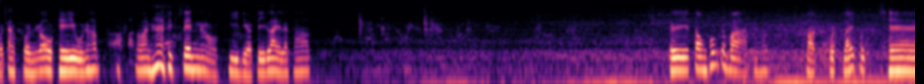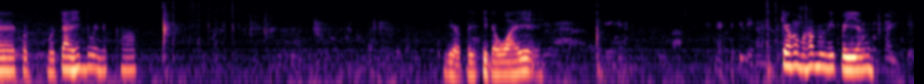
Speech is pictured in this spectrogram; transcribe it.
หัวตั้งโซนก็โอเคอยู่นะครับ ประมาณห้าสิบเซนโอ้พี่เดี๋ยวตีไล่แล้วครับไปตองพบกระบาดนะครับ ฝากกดไลค์ กดแชร์ กดหัวใจให้ด้วยนะครับ เดี๋ยวตีติดเอาไว้ชื่อเพลงอะไรนะแก้วเข้ามาครับลูกนี้เปลี่ยน ใกล้เจ็บ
